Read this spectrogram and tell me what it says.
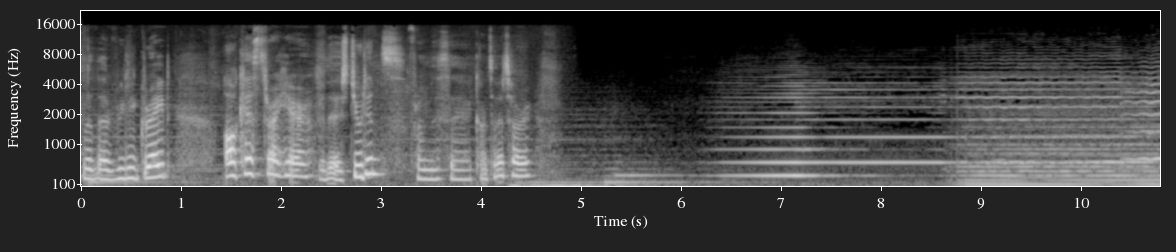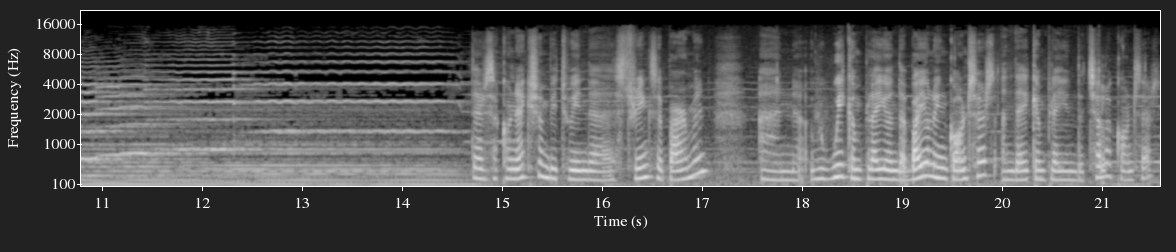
with a really great orchestra here with the students from this uh, conservatory. There's a connection between the strings department and we can play on the violin concerts and they can play in the cello concerts.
